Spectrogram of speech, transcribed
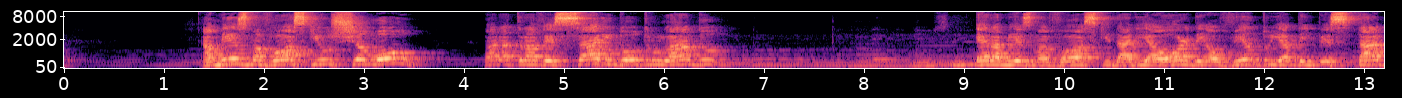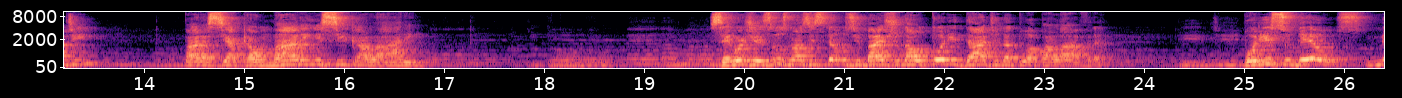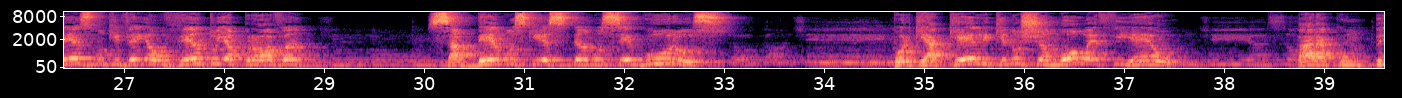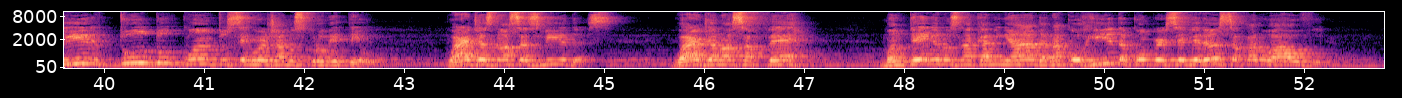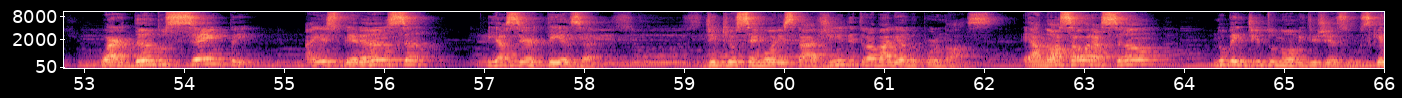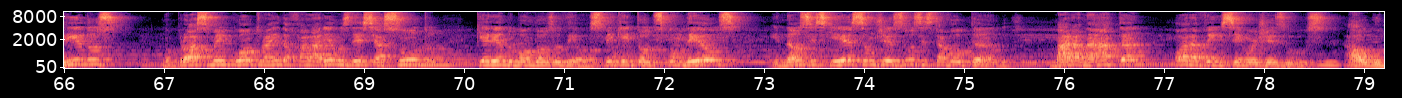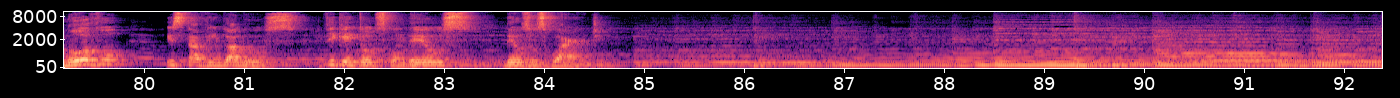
A mesma voz que os chamou para atravessarem do outro lado era a mesma voz que daria ordem ao vento e à tempestade para se acalmarem e se calarem. Senhor Jesus, nós estamos debaixo da autoridade da tua palavra. Por isso, Deus, mesmo que venha o vento e a prova, sabemos que estamos seguros, porque aquele que nos chamou é fiel para cumprir tudo quanto o Senhor já nos prometeu. Guarde as nossas vidas, guarde a nossa fé, mantenha-nos na caminhada, na corrida com perseverança para o alvo, guardando sempre a esperança e a certeza de que o Senhor está agindo e trabalhando por nós. É a nossa oração no bendito nome de Jesus. Queridos, no próximo encontro ainda falaremos desse assunto, querendo o bondoso Deus. Fiquem todos com Deus e não se esqueçam, Jesus está voltando. Maranata, ora vem Senhor Jesus. Algo novo está vindo à luz. Fiquem todos com Deus. Deus os guarde.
